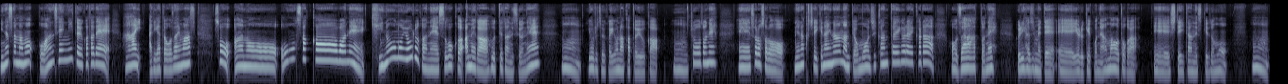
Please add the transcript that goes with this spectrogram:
皆様もご安全にということで、はい、ありがとうございます。そう、あのー、大阪はね、昨日の夜がね、すごく雨が降ってたんですよね。うん、夜というか夜中というか、うん、ちょうどね、えー、そろそろ寝なくちゃいけないななんて思う時間帯ぐらいから、こうザーっとね、降り始めて、えー、夜結構ね、雨音が、えー、していたんですけれども、うん。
